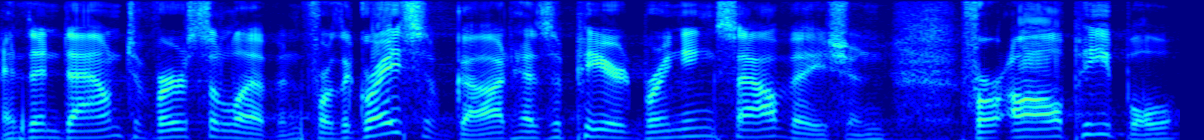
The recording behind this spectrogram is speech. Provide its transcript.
And then down to verse 11 For the grace of God has appeared, bringing salvation for all people,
